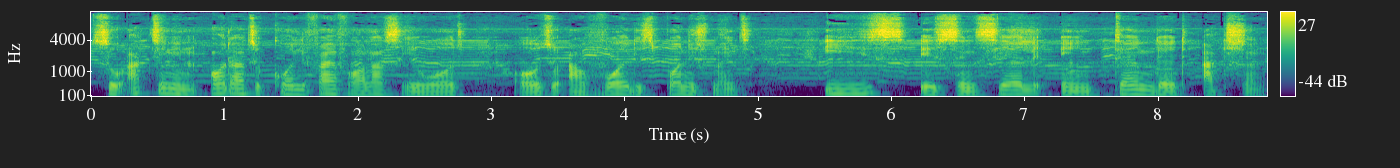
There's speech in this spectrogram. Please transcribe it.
So, acting in order to qualify for Allah's reward or to avoid His punishment is a sincerely intended action.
